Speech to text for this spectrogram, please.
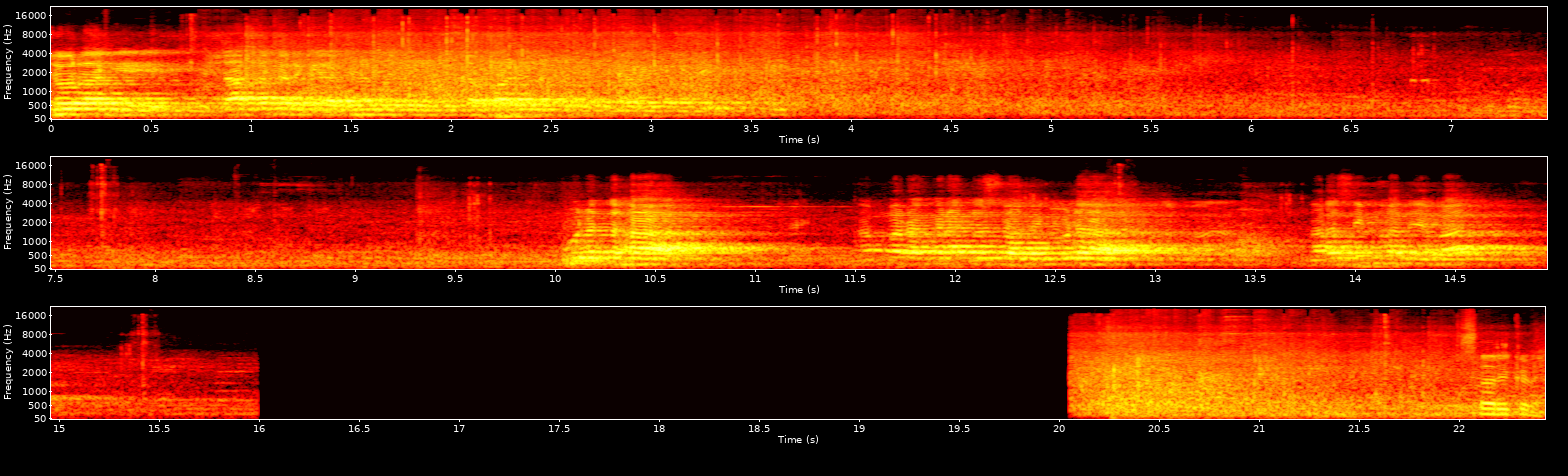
ಜೋರಾಗಿ ಶಾಸಕರಿಗೆ ಅಭಿನಂದನೆಗಳು ಸರ್ ಈ ಕಡೆ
